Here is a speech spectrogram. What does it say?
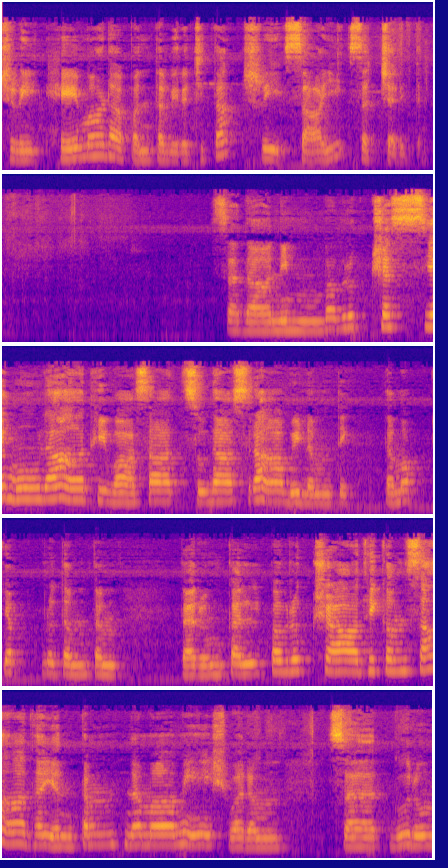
ಶ್ರೀ ಹೇಮಾಡ ಪಂತ ವಿರಚಿತ ಶ್ರೀ ಸಾಯಿ ಸಚ್ಚರಿತೆ ಸದಾ ನಿಂಬವೃಕ್ಷಸ್ಯ ಮೂಲಾಧಿವಾಸಾತ್ ಸುಧಾಸ್ರಾವಿಣಂ ತಿಕ್ತಮಪ್ಯಮೃತಂ तं ತರುಂ ಕಲ್ಪವೃಕ್ಷಾಧಿಕಂ ಸಾಧಯಂತಂ ನಮಾಮೀಶ್ವರಂ ಸದ್ಗುರುಂ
